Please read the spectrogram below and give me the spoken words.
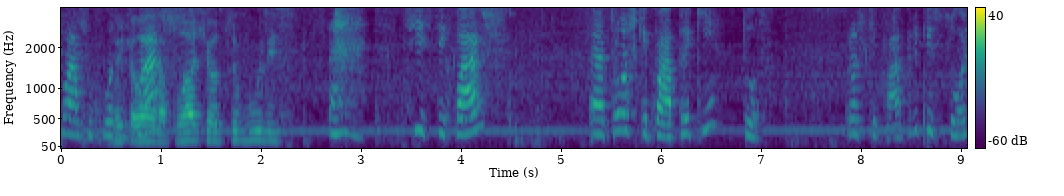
Фарш уходить Миколаївна фарш. плаче від цибулі. чистий фарш, е, трошки паприки, тут, трошки паприки, соль,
